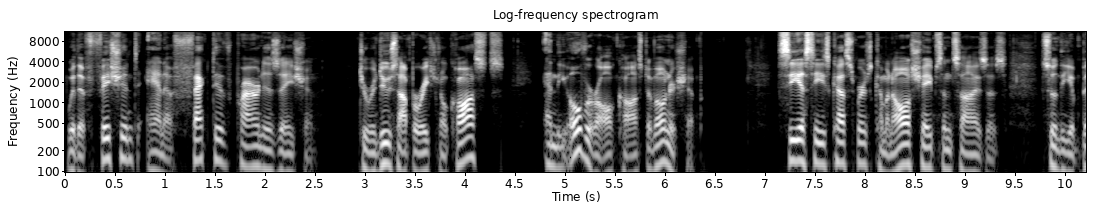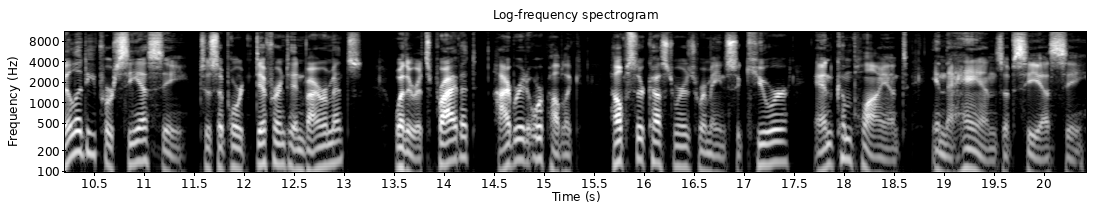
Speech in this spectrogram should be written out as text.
with efficient and effective prioritization to reduce operational costs and the overall cost of ownership. CSC's customers come in all shapes and sizes, so the ability for CSC to support different environments, whether it's private, hybrid, or public, helps their customers remain secure and compliant in the hands of CSC.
